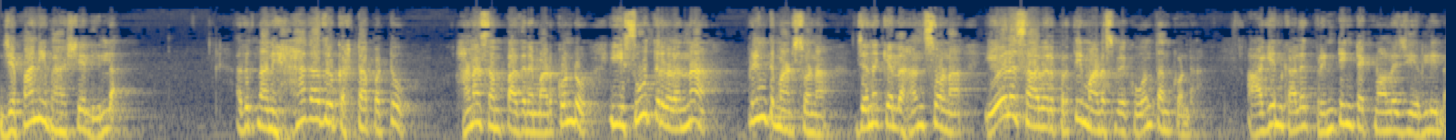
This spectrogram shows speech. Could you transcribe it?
ಜಪಾನಿ ಭಾಷೆಯಲ್ಲಿ ಇಲ್ಲ. ಅದಕ್ಕೆ ನಾನು ಹೇಗಾದರೂ ಕಷ್ಟಪಟ್ಟು ಹಣ ಸಂಪಾದನೆ ಮಾಡಿಕೊಂಡು ಈ ಸೂತ್ರಗಳನ್ನ ಪ್ರಿಂಟ್ ಮಾಡಿಸೋಣ ಜನಕ್ಕೆಲ್ಲ ಹಂಚೋಣ ಏಳು ಸಾವಿರ ಪ್ರತಿ ಮಾಡಿಸ್ಬೇಕು ಅಂತ ಅನ್ಕೊಂಡ. ಆಗಿನ ಕಾಲಕ್ಕೆ ಪ್ರಿಂಟಿಂಗ್ ಟೆಕ್ನಾಲಜಿ ಇರಲಿಲ್ಲ.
